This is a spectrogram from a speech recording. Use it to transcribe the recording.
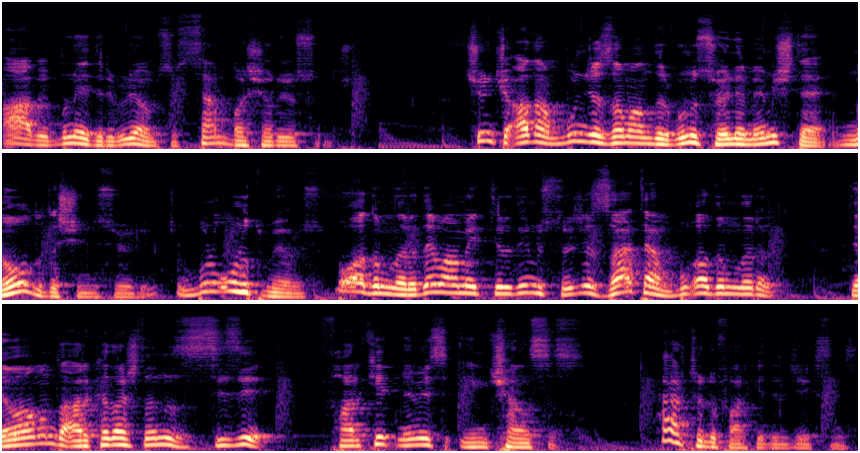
abi bu nedir biliyor musun? Sen başarıyorsundur. Çünkü adam bunca zamandır bunu söylememiş de ne oldu da şimdi söylüyor. Şimdi bunu unutmuyoruz. Bu adımları devam ettirdiğimiz sürece zaten bu adımların devamında arkadaşlarınız sizi fark etmemesi imkansız. Her türlü fark edileceksiniz.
